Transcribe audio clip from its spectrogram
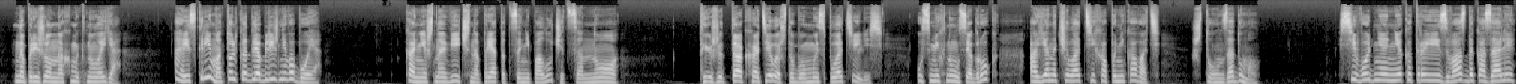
— напряженно хмыкнула я. «А искрима только для ближнего боя». Конечно, вечно прятаться не получится, но... «Ты же так хотела, чтобы мы сплотились!» Усмехнулся Грок, а я начала тихо паниковать. Что он задумал? «Сегодня некоторые из вас доказали,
